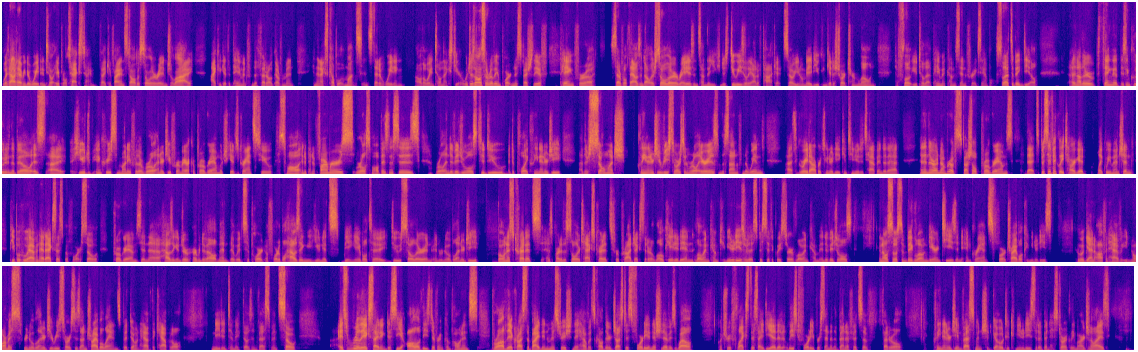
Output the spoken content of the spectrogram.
without having to wait until April tax time. Like if I installed a solar array in July, I could get the payment from the federal government in the next couple of months instead of waiting all the way until next year, which is also really important, especially if paying for a several thousand dollar solar array isn't something you can just do easily out of pocket. So, you know, maybe you can get a short term loan to float you till that payment comes in, for example. So that's a big deal. Another thing that is included in the bill is a huge increase in money for the Rural Energy for America program, which gives grants to small independent farmers, rural small businesses, rural individuals to do deploy clean energy. Uh, there's so much clean energy resource in rural areas from the sun, from the wind. Uh, it's a great opportunity to continue to tap into that. And then there are a number of special programs that specifically target, like we mentioned, people who haven't had access before. So programs in the housing and urban development that would support affordable housing units being able to do solar and, and renewable energy. Bonus credits as part of the solar tax credits for projects that are located in low income communities or that specifically serve low income individuals, and also some big loan guarantees and, and grants for tribal communities who again often have enormous renewable energy resources on tribal lands, but don't have the capital needed to make those investments. So it's really exciting to see all of these different components broadly across the Biden administration. They have what's called their Justice 40 initiative as well, which reflects this idea that at least 40% of the benefits of federal clean energy investment should go to communities that have been historically marginalized.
